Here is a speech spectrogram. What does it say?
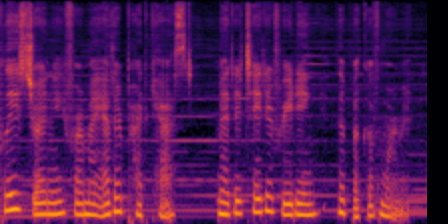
please join me for my other podcast, Meditative Reading the Book of Mormon.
